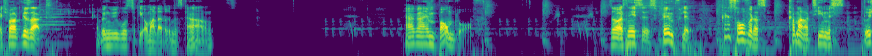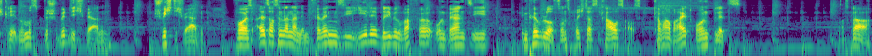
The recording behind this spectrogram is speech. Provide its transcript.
Ich war gesagt. Ich habe irgendwie gewusst, dass die Oma da drin ist. Keine Ahnung. Ärger im Baumdorf. So, als nächstes Filmflip. Katastrophe. Das Kamerateam ist durchgedreht und muss beschwindig werden. Schwichtig werden. Bevor es alles auseinander nimmt, verwenden Sie jede beliebige Waffe und werden Sie im los, sonst bricht das Chaos aus. Kamera breit und Blitz. Was klar.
